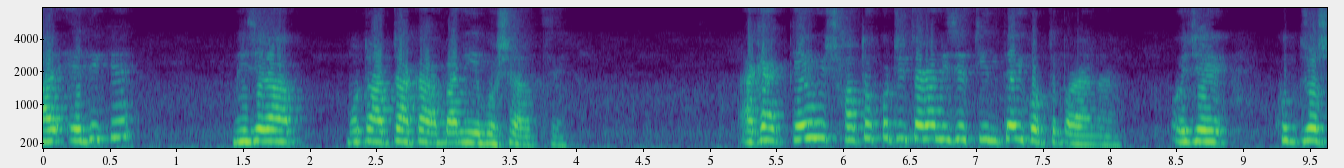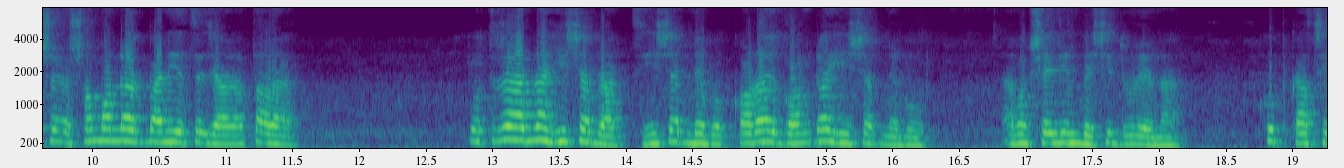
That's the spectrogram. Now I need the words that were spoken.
আর এদিকে নিজেরা মোটা টাকা বানিয়ে বসে আছে। এক কেউ শত কোটি টাকা নিজে চিন্তাই করতে পারে না। ওই যে ক্ষুদ্র সমন্বয়ক বানিয়েছে যারা, তারা। প্রতিটা আমরা হিসাব রাখছি, হিসাব নেব করায় গন্ডায় হিসাব নেব, এবং সেই দিন বেশি দূরে না, খুব কাছে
